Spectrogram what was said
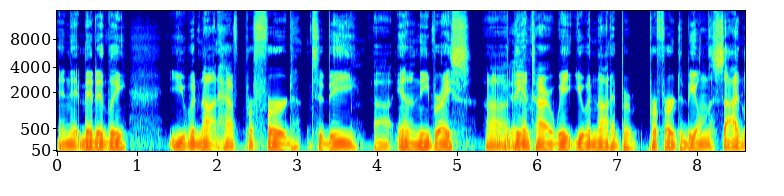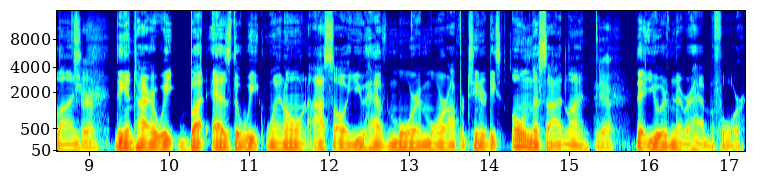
and admittedly you would not have preferred to be uh, in a knee brace uh, the entire week. You would not have pre- preferred to be on the sideline Sure. the entire week. But as the week went on, I saw you have more and more opportunities on the sideline Yeah. that you would have never had before.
